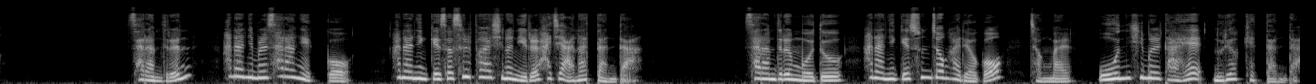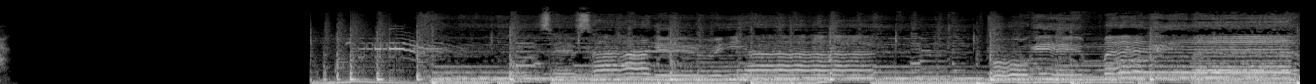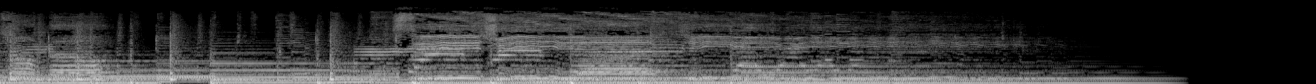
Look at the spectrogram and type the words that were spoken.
사람들은 하나님을 사랑했고 하나님께서 슬퍼하시는 일을 하지 않았단다. 사람들은 모두 하나님께 순종하려고 정말 온 힘을 다해 노력했단다. 온 세상을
